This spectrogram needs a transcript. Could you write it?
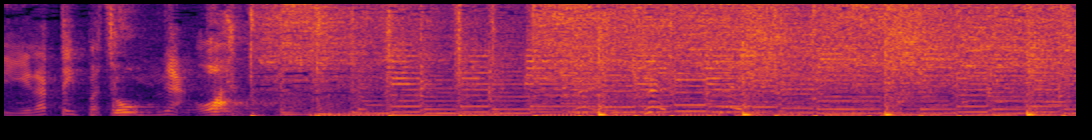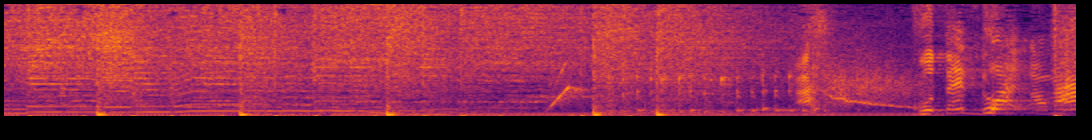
ดีนะติดประชุมเนี่ยโอ๊ยะครูเต้นด้วยเอามา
